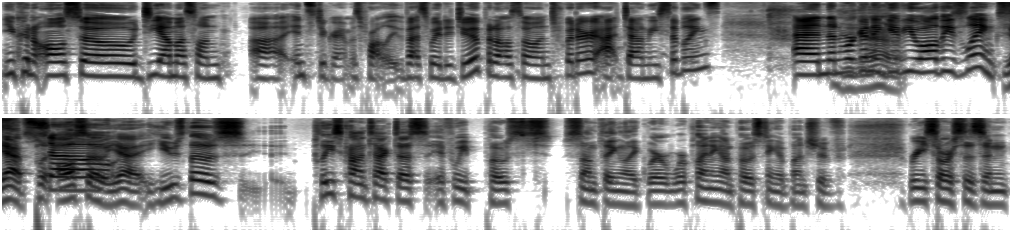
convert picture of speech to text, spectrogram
You can also DM us on uh, Instagram is probably the best way to do it, but also on Twitter at Downey Siblings. And then we're going to give you all these links. Yeah. So, also, yeah, use those. Please contact us if we post something like we're we're planning on posting a bunch of resources and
